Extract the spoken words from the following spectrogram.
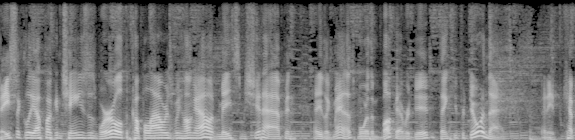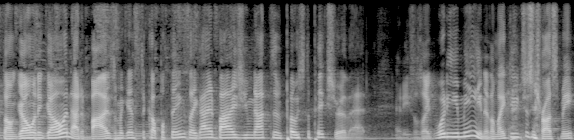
basically I fucking changed his world. The couple hours we hung out, made some shit happen. And he's like, man, that's more than Buck ever did. Thank you for doing that. And it kept on going and going. I'd advise him against a couple things. Like, I advise you not to post a picture of that. And he's just like, what do you mean? And I'm like, dude, just trust me.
